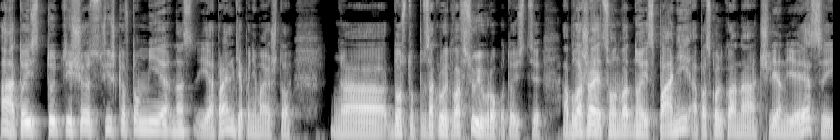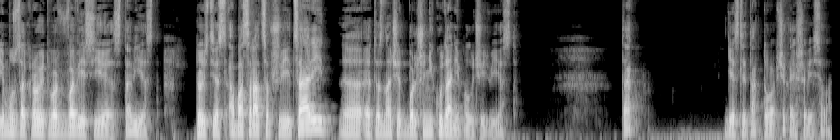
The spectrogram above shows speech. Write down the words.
А, то есть тут еще фишка в том, я правильно тебя понимаю, что э, доступ закроют во всю Европу, то есть э, облажается он в одной Испании, а поскольку она член ЕС, ему закроют во, весь ЕС, да, въезд. То есть если обосраться в Швейцарии, э, это значит больше никуда не получить въезд. Так? Если так, то вообще, конечно, весело.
